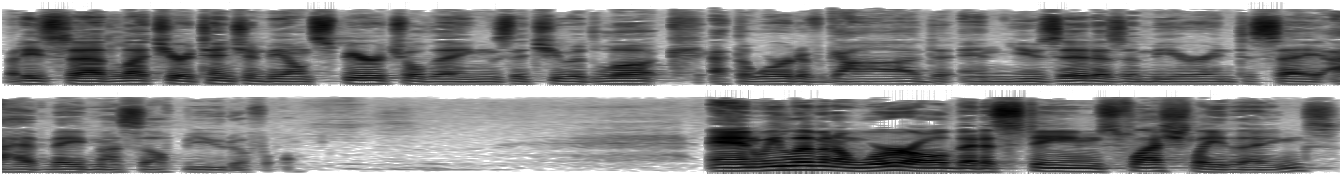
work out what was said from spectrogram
But he said, Let your attention be on spiritual things, that you would look at the Word of God and use it as a mirror and to say, I have made myself beautiful. And we live in a world that esteems fleshly things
